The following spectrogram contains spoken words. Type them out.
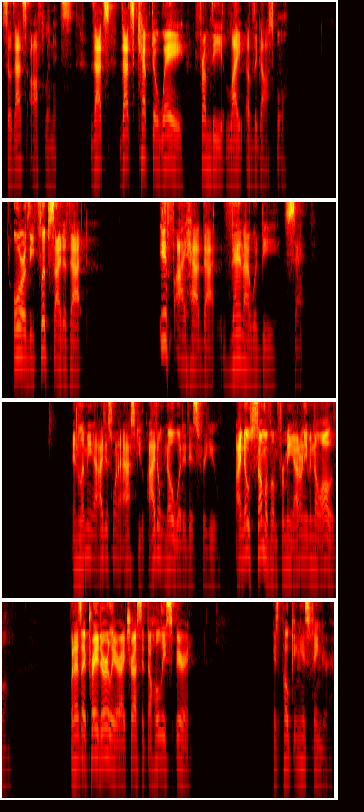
So that's off limits. That's, that's kept away from the light of the gospel. Or the flip side of that, if I had that, then I would be set. And let me, I just want to ask you, I don't know what it is for you. I know some of them for me, I don't even know all of them. But as I prayed earlier, I trust that the Holy Spirit is poking his finger,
